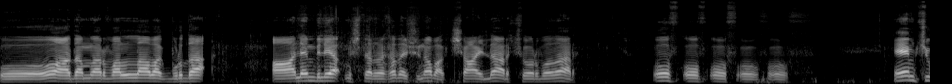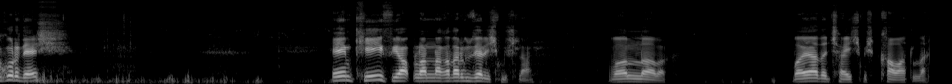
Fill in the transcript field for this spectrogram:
Oo adamlar vallahi bak burada alem bile yapmışlar arkadaş. Şuna bak çaylar, çorbalar. Of of of of of. Hem çukur deş. Hem keyif yap lan ne kadar güzel içmiş lan. Vallahi bak. Bayağı da çay içmiş kavatlar.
